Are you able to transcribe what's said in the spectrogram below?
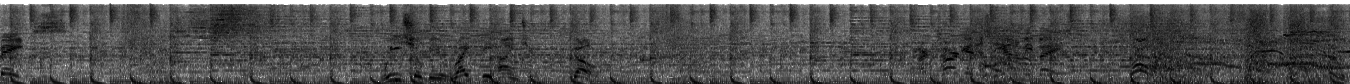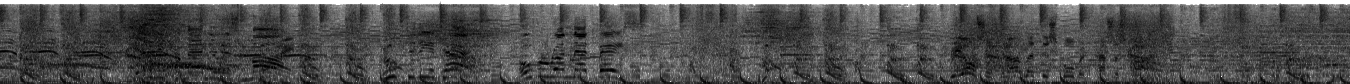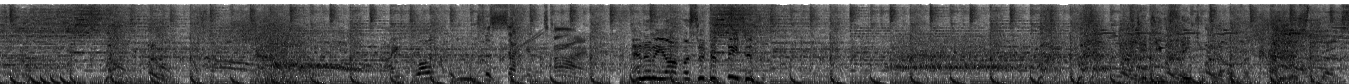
their base. We shall be right behind you. Go. Our target is the enemy base. Forward! The enemy commander is mine! Move to the attack! Overrun that base! We also cannot let this moment pass us by. Won't lose a second time! Enemy officer defeated! Did you think you could overcome this base?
